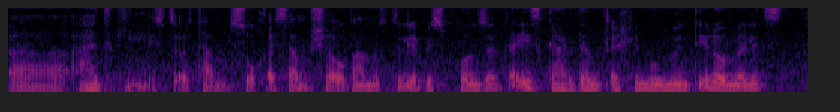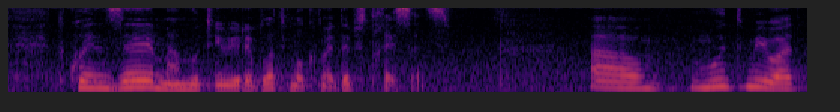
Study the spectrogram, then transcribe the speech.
ადგილი, სწორედ ამ სულ სამუშაო გამოცდილების ფონზე და ის გარდამტეხი მომენტი, რომელიც თქვენზე მამოტივირებლად მოქმედებს დღესაც. აა მუდმივად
